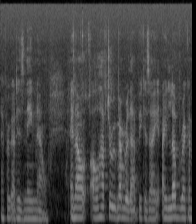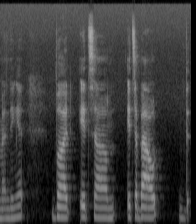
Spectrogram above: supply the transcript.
I forgot his name now, and I'll I'll have to remember that because I I love recommending it, but it's um it's about th-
